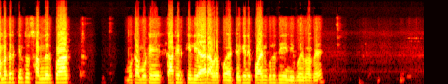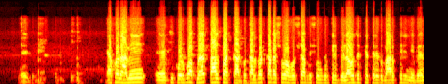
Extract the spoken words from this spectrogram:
আমাদের কিন্তু সামনের পার্ট মোটামুটি কাঠের ক্লিয়ার আমরা টেকিনে পয়েন্টগুলো দিয়ে নিব এভাবে। এই যে। এখন আমি কি করব আপনার? তালপাট কাটবো। তালপাট কাটার সময় অবশ্যই আপনি সুন্দর করে ব্লাউজের ক্ষেত্রে একটু মার্ক করে নেবেন।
